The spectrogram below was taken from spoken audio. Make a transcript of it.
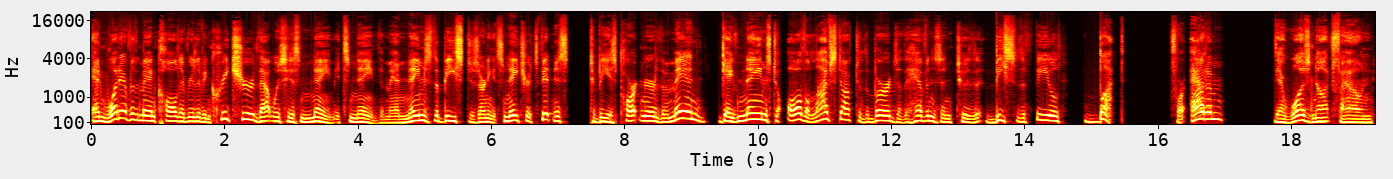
And whatever the man called every living creature, that was his name, its name. The man names the beast, discerning its nature, its fitness to be his partner. The man gave names to all the livestock, to the birds of the heavens, and to the beasts of the field. But for Adam, there was not found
